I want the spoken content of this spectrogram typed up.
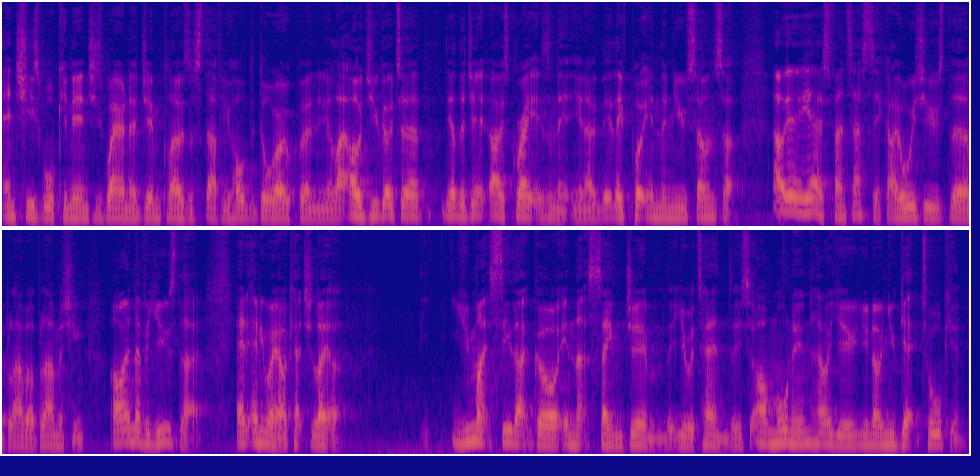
and she's walking in she's wearing her gym clothes and stuff you hold the door open and you're like oh do you go to the other gym? Oh it's great isn't it? You know they, have put in the new so and so oh yeah yeah it's fantastic. I always use the blah blah blah machine. Oh i never use that. And anyway i'll catch you later. You might see that girl in that same gym that you attend. You say, "Oh, morning, how are you?" You know, and you get talking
